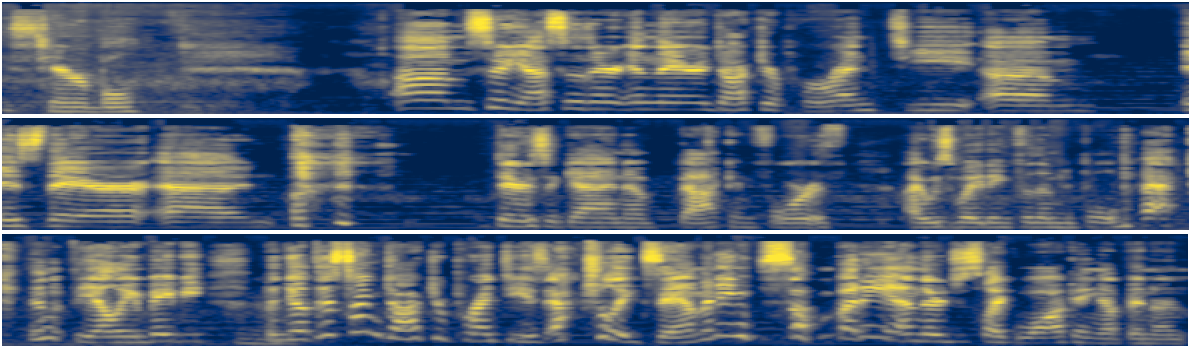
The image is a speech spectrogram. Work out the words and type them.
he's terrible. Um, so yeah, so they're in there. Dr. Parenti, um, is there, and there's again a back and forth. I was waiting for them to pull back with the alien baby. But no, this time Dr. Parenti is actually examining somebody, and they're just like walking up in, a,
